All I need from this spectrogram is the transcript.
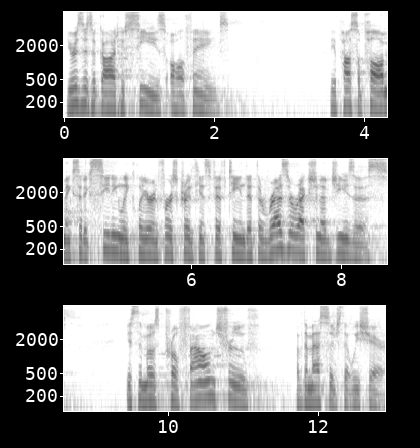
Yours is a God who sees all things. The Apostle Paul makes it exceedingly clear in 1 Corinthians 15 that the resurrection of Jesus is the most profound truth of the message that we share.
